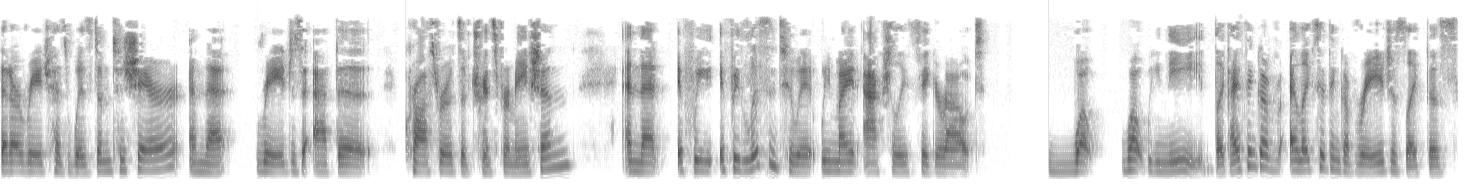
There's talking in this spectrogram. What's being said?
that our rage has wisdom to share and that rage is at the crossroads of transformation. And that if we, if we listen to it, we might actually figure out what, what we need. Like I think of, I like to think of rage as like this,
